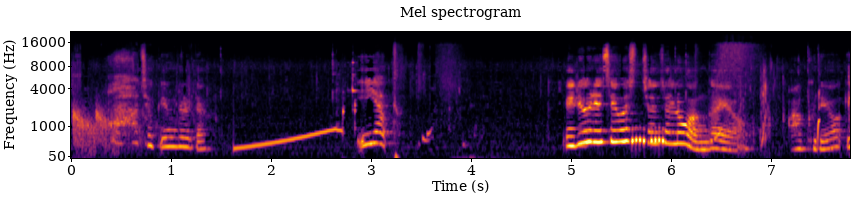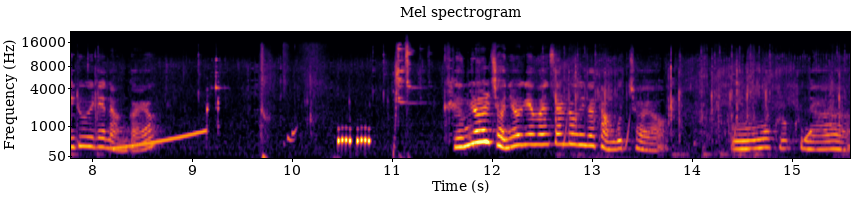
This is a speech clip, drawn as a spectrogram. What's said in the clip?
아 저기 힘들다 이야 일요일에 세바스찬 살롱 안 가요 아 그래요? 일요일엔 안 가요? 금요일 저녁에만 살롱에서 당구 쳐요 오 그렇구나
